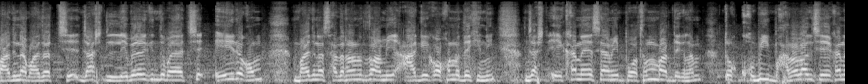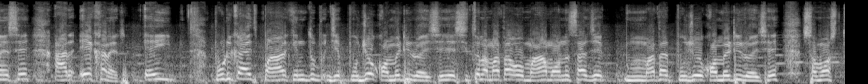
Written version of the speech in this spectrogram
বাজনা বাজাচ্ছে জাস্ট লেভেলের কিন্তু বাজাচ্ছে। এই রকম বাজনা সাধারণত আমি আগে কখনো দেখিনি জাস্ট এখানে এসে আমি প্রথমবার দেখলাম, তো খুবই ভালো লাগছে এখানে এসে। আর এখানের এই পুরকায় পাড়ার কিন্তু যে পুজো কমিটি রয়েছে, যে শীতলা মাতা ও মা মনসা যে মাতার পুজো কমিটি রয়েছে, সমস্ত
